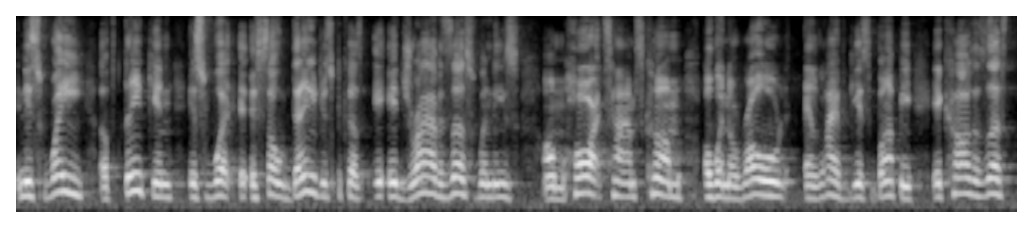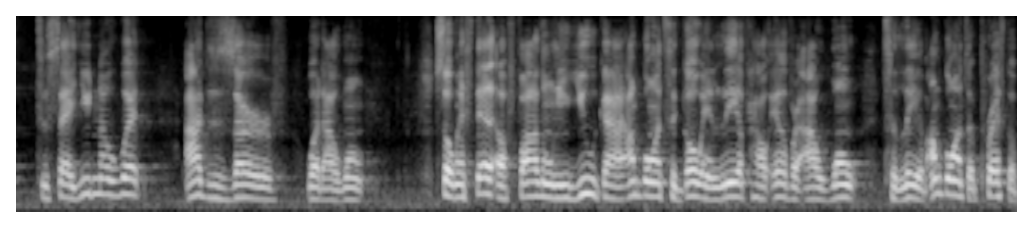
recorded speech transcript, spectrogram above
And this way of thinking is what is so dangerous because it, it drives us when these um, hard times come or when the road in life gets bumpy. It causes us to say, you know what? I deserve what I want. So instead of following you, God, I'm going to go and live however I want to live. I'm going to press the,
